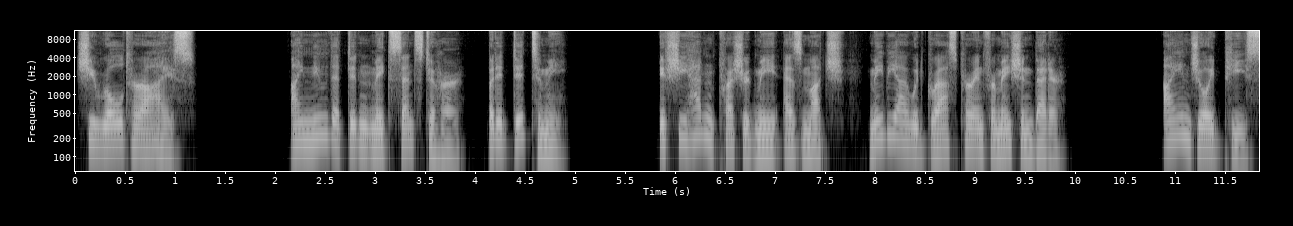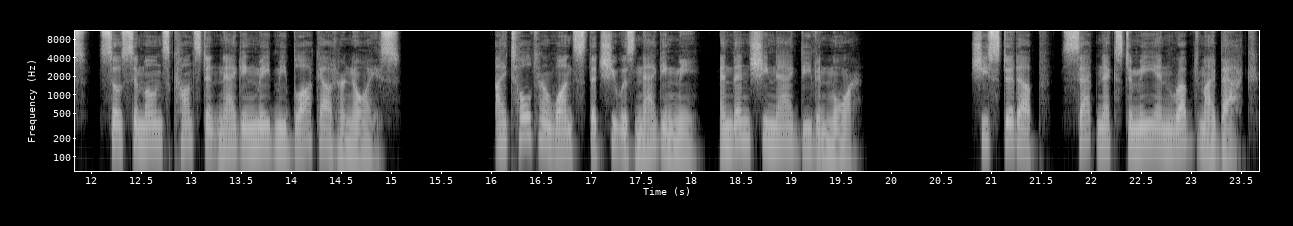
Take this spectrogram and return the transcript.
She rolled her eyes. I knew that didn't make sense to her, but it did to me. If she hadn't pressured me as much, maybe I would grasp her information better. I enjoyed peace, so Simone's constant nagging made me block out her noise. I told her once that she was nagging me, and then she nagged even more. She stood up, sat next to me, and rubbed my back.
